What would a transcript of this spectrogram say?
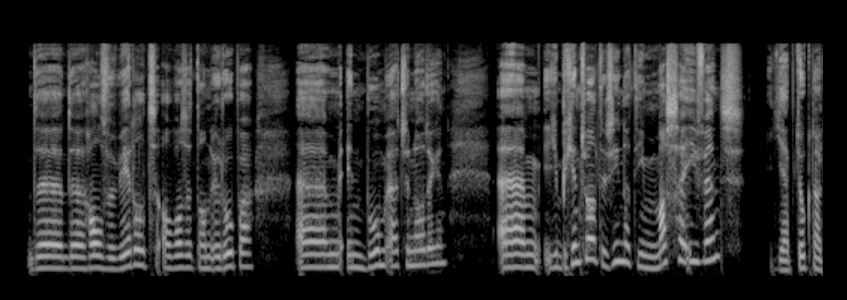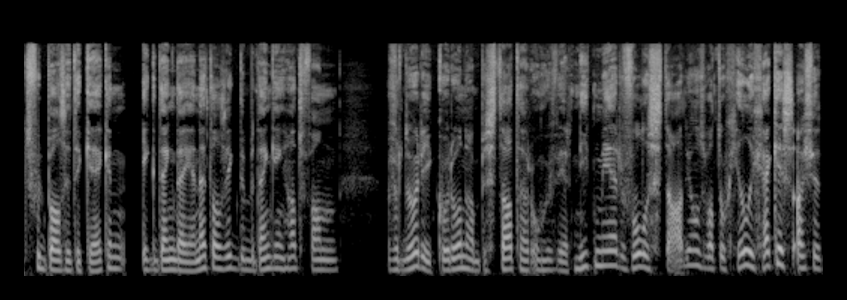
de, de halve wereld, al was het dan Europa, um, in boom uit te nodigen. Um, je begint wel te zien dat die massa-events, je hebt ook naar het voetbal zitten kijken, ik denk dat je net als ik de bedenking had van verdorie, corona bestaat daar ongeveer niet meer. Volle stadions, wat toch heel gek is als je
